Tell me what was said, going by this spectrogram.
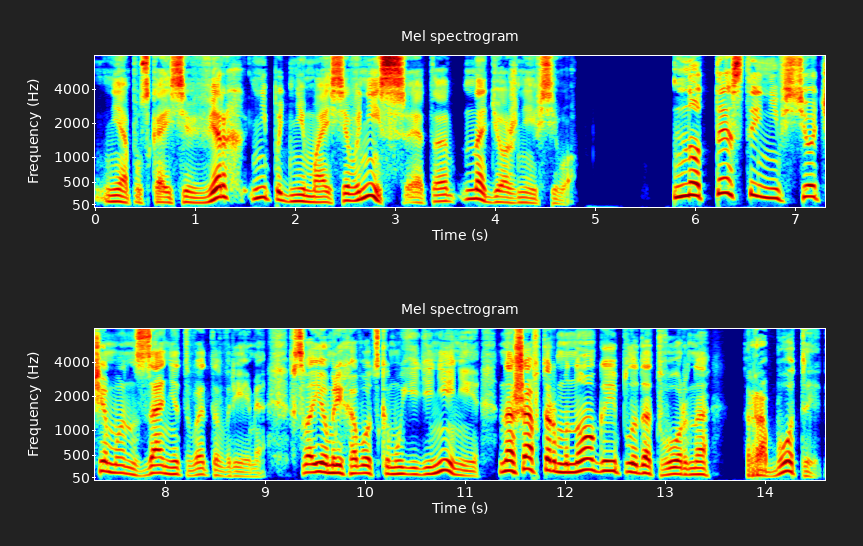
Не опускайся вверх, не поднимайся вниз. Это надежнее всего. Но тесты не все, чем он занят в это время. В своем риховодском уединении наш автор много и плодотворно работает.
